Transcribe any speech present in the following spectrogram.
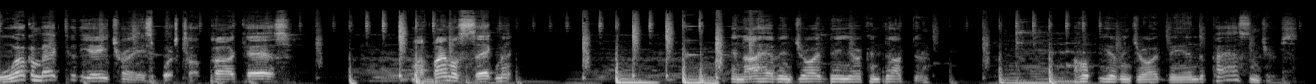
Welcome back to the A Train Sports Talk Podcast. My final segment, and I have enjoyed being your conductor. I hope you have enjoyed being the passengers.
